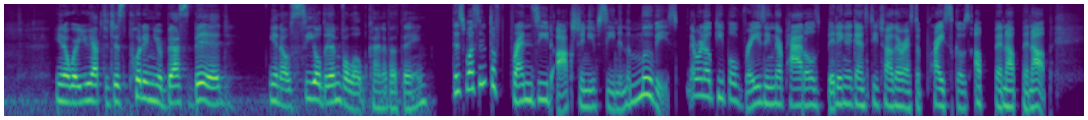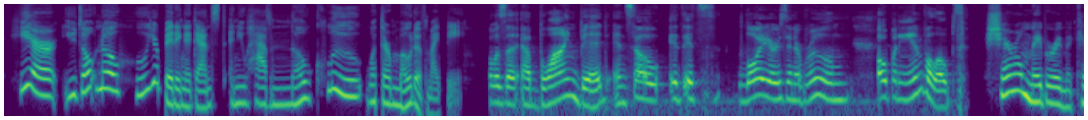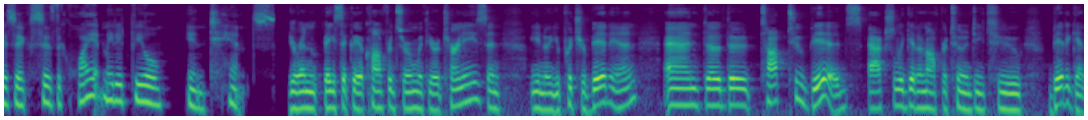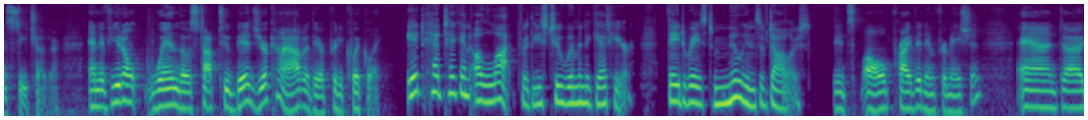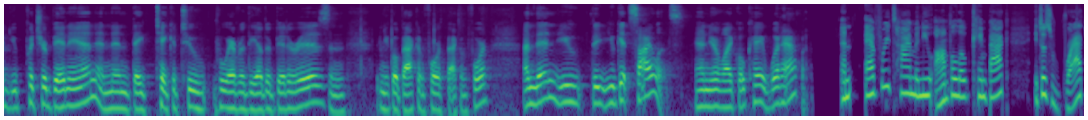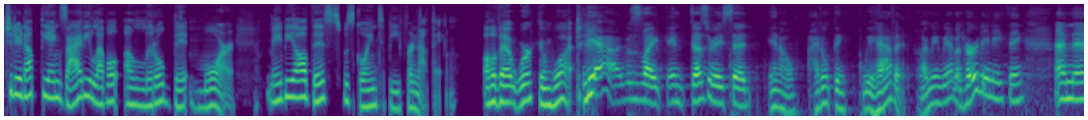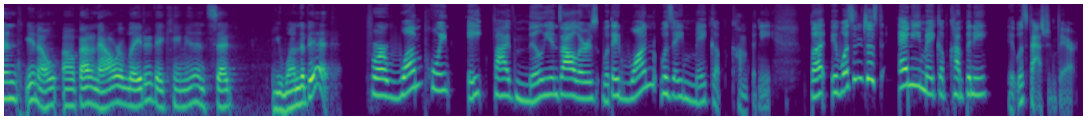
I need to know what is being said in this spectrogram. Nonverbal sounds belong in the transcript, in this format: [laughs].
you know, where you have to just put in your best bid, you know, sealed envelope kind of a thing. This wasn't the frenzied auction you've seen in the movies. There were no people raising their paddles, bidding against each other as the price goes up and up and up. Here, you don't know who you're bidding against, and you have no clue what their motive might be. It was a, a blind bid, and so it, it's lawyers in a room opening envelopes. Cheryl Mayberry McKissick says the quiet made it feel intense. You're in basically a conference room with your attorneys, and you know you put your bid in, and uh, the top two bids actually get an opportunity to bid against each other. And if you don't win those top two bids, you're kind of out of there pretty quickly. It had taken a lot for these two women to get here. They'd raised millions of dollars. It's all private information. And uh, you put your bid in, and then they take it to whoever the other bidder is, and, and you go back and forth, back and forth. And then you, you get silence, and you're like, okay, what happened? And every time a new envelope came back, it just ratcheted up the anxiety level a little bit more. Maybe all this was going to be for nothing. All that work and what? [laughs] Yeah, it was like, and Desiree said, you know, I don't think we have it. I mean, we haven't heard anything. And then, you know, about an hour later, they came in and said, you won the bid. For $1.85 million, what they'd won was a makeup company. But it wasn't just any makeup company, it was Fashion Fair.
